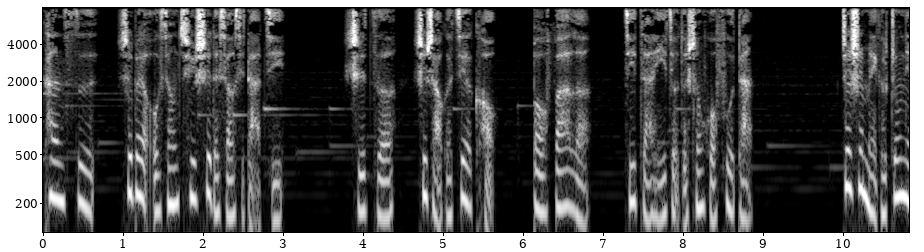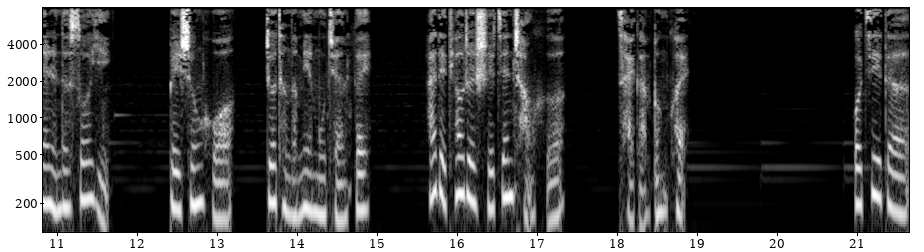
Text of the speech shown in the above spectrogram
看似是被偶像去世的消息打击，实则是找个借口，爆发了积攒已久的生活负担。这是每个中年人的缩影，被生活折腾的面目全非，还得挑着时间场合。才敢崩溃。我记得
